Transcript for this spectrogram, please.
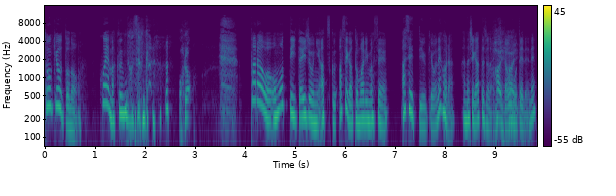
東京都の小山くんどうさんから、あら。パラオは思っていた以上に暑く汗が止まりません。汗っていう今日ね、ほら、話があったじゃないですか、はいはい表でね。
